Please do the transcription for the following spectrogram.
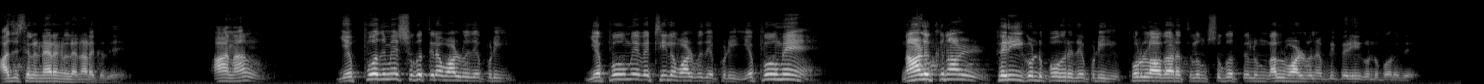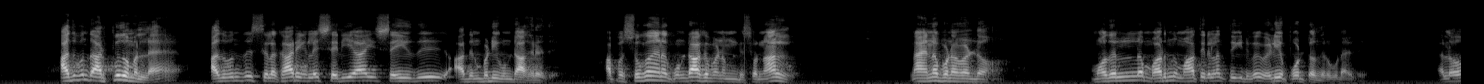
அது சில நேரங்களில் நடக்குது. ஆனால் எப்போதுமே சுகத்தில் வாழ்வது எப்படி? எப்பவுமே வெற்றியில் வாழ்வது எப்படி? எப்பவுமே நாளுக்கு நாள் பெருகி கொண்டு போகிறது எப்படி? பொருளாதாரத்திலும் சுகத்திலும் நல்வாழ்விலும் எப்படி பெருகி கொண்டு போகிறது அது வந்து அற்புதம் அல்ல. அது வந்து சில காரியங்களை சரியாய் செய்து அதன்படி உண்டாகிறது. அப்போ சுகம் எனக்கு உண்டாக வேணும் என்று சொன்னால் நான் என்ன பண்ண வேண்டும்? முதல்ல மருந்து மாத்திரையெல்லாம் தூக்கிட்டு போய் வெளியே போட்டு வந்துடக்கூடாது. ஹலோ?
